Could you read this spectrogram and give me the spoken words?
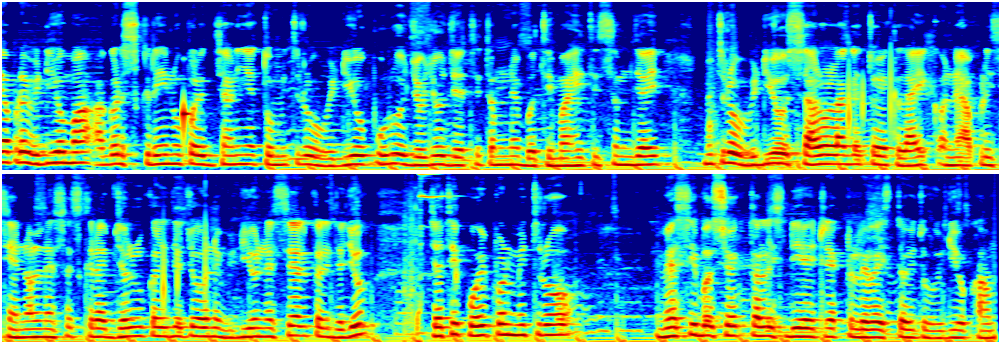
તે આપણે વિડીયોમાં આગળ સ્ક્રીન ઉપર જાણીએ તો મિત્રો વીડિયો પૂરો જોજો, જેથી તમને બધી માહિતી સમજાય. મિત્રો, વીડિયો સારો લાગે તો એક લાઇક અને આપણી ચેનલને સબસ્ક્રાઈબ જરૂર કરી દેજો અને વિડીયોને શેર કરી દેજો. જેથી કોઈ પણ મિત્રો મેસી બસો એકતાલીસ ડીઆઈ ટ્રેક્ટર લેવા ઈચ્છતા તો વીડિયો કામ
